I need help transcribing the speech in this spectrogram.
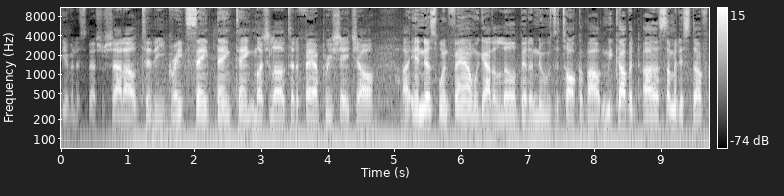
giving a special shout out to the Great Saint Think Tank. Much love to the fam. Appreciate y'all. Uh, in this one, fam, we got a little bit of news to talk about. And we covered uh, some of this stuff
